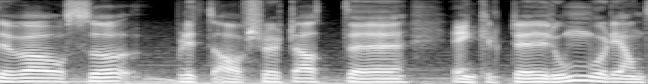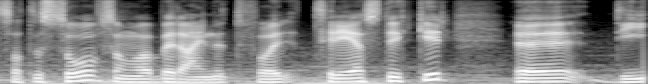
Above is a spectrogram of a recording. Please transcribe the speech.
det var også blitt avslørt at uh, enkelte rom hvor de ansatte sov, som var beregnet for tre stykker, uh, de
